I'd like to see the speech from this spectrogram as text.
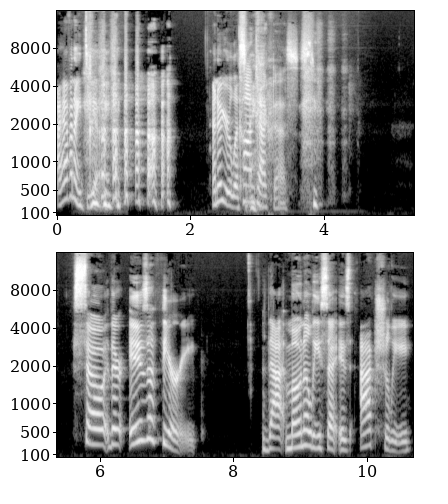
I have an idea. I know you're listening. Contact us. So there is a theory that Mona Lisa is actually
